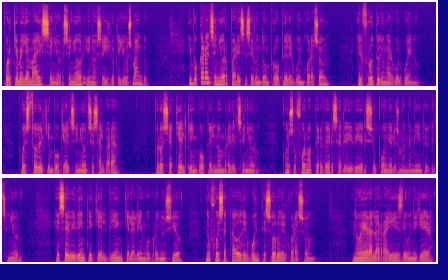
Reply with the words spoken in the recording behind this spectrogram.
¿Por qué me llamáis Señor, Señor y no hacéis lo que yo os mando? Invocar al Señor parece ser un don propio del buen corazón, el fruto de un árbol bueno, pues todo el que invoque al Señor se salvará. Pero si aquel que invoca el nombre del Señor, con su forma perversa de vivir, se opone a los mandamientos del Señor, es evidente que el bien que la lengua pronunció no fue sacado del buen tesoro del corazón. No era la raíz de una higuera,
